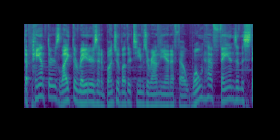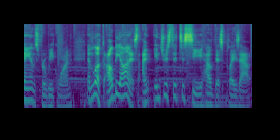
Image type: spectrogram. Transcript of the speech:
The Panthers, like the Raiders and a bunch of other teams around the NFL, won't have fans in the stands for week one. And look, I'll be honest, I'm interested to see how this plays out.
